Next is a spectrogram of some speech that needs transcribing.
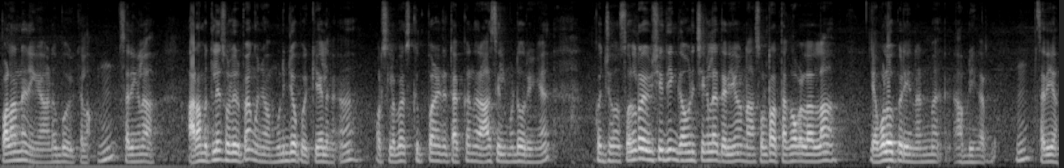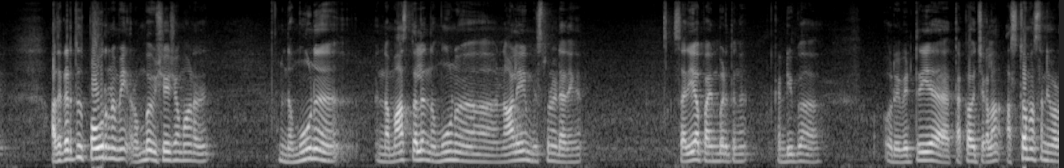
பலனை நீங்கள் அனுபவிக்கலாம். ம் சரிங்களா? ஆரம்பத்திலே சொல்லியிருப்பேன். கொஞ்சம் முடிஞ்சால் போய் கேளுங்க. ஆ? ஒரு சில பேர் ஸ்கிப் பண்ணிட்டு டக்குன்னு ராசியில் மட்டும் வருவீங்க கொஞ்சம் சொல்கிற விஷயத்தையும் கவனிச்சிங்களா? தெரியும். நான் சொல்கிற தகவலெல்லாம் எவ்வளோ பெரிய நன்மை அப்படிங்கிறது. ம் சரியா? அதுக்கடுத்து பௌர்ணமி ரொம்ப விசேஷமானது. இந்த மூணு இந்த மாதத்தில் இந்த மூணு நாளையும் மிஸ் பண்ணிடாதீங்க. சரியாக பயன்படுத்துங்க. கண்டிப்பாக ஒரு வெற்றியை தக்க வச்சுக்கலாம். அஷ்டம சனியோட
